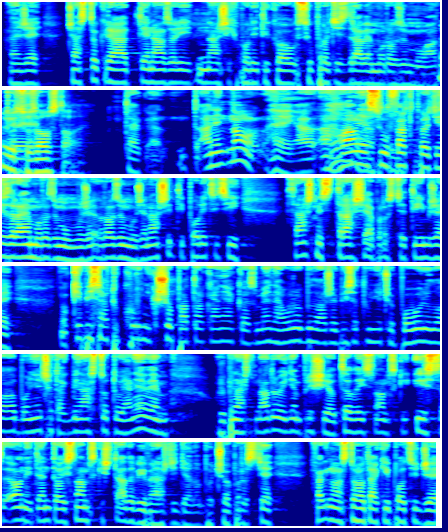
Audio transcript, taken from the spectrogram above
Lenže častokrát tie názory našich politikov sú proti zdravému rozumu. A No, to sú je, zaostalé. tak, a, a ne, no hej, a, a No, hlavne ja sú fakt proti zdravému rozumu, že, rozumu, že naši tí politici strašne strašia proste tým, že no keby sa tu kurník šopa taká nejaká zmena urobila, že by sa tu niečo povolilo alebo niečo, tak by nás to tu, ja neviem, už by nás tu na druhý deň prišiel celý islamský, is, oni, tento islamský štát vyvraždiť, alebo čo, proste fakt mám z toho taký pocit, že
